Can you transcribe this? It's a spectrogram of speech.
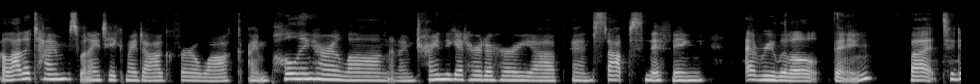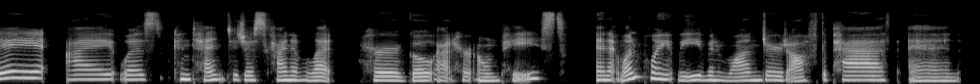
A lot of times when I take my dog for a walk, I'm pulling her along and I'm trying to get her to hurry up and stop sniffing every little thing. But today I was content to just kind of let her go at her own pace. And at one point, we even wandered off the path and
